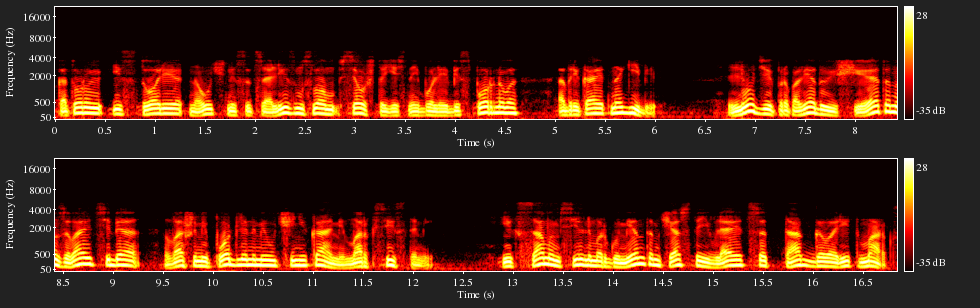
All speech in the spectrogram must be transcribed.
которую история, научный социализм, словом, все, что есть наиболее бесспорного, обрекает на гибель. Люди, проповедующие это, называют себя вашими подлинными учениками, марксистами. Их самым сильным аргументом часто является «так говорит Маркс».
